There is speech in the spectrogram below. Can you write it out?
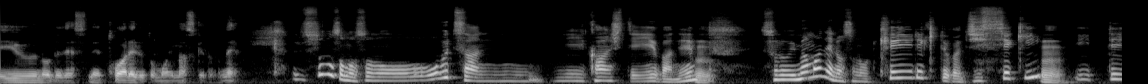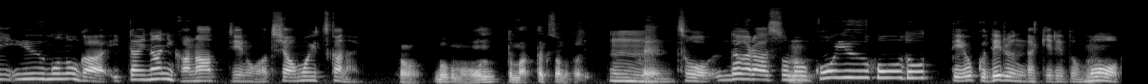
いうのでですね、問われると思いますけどもね。そもそもその、小渕さんに関して言えばね、うんその今までのその経歴というか実績うん。っていうものが一体何かなっていうのが私は思いつかない。うん、僕も本当全くその通り。うん、えそう。だから、その、うんこういう報道ってってよく出るんだけれども、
